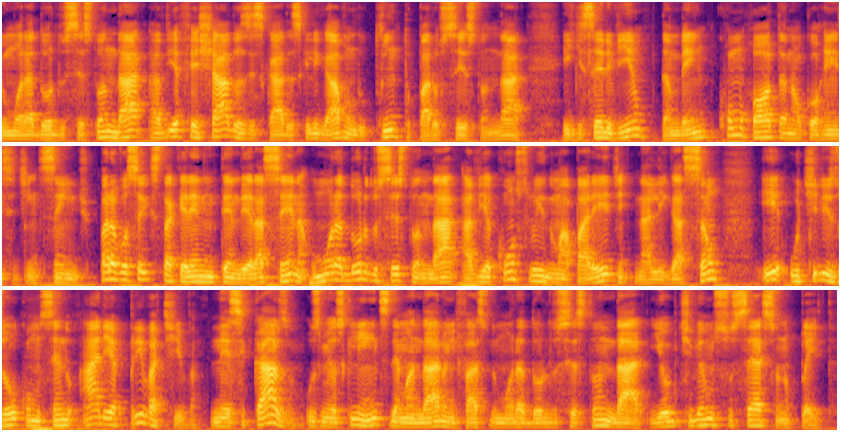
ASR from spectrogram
e o morador do sexto andar havia fechado as escadas que ligavam do quinto para o sexto andar e que serviam também como rota na ocorrência de incêndio. Para você que está querendo entender a cena, o morador do sexto andar havia construído uma parede na ligação e utilizou como sendo área privativa. Nesse caso, os meus clientes demandaram em face do morador do sexto andar e obtivemos sucesso no pleito.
